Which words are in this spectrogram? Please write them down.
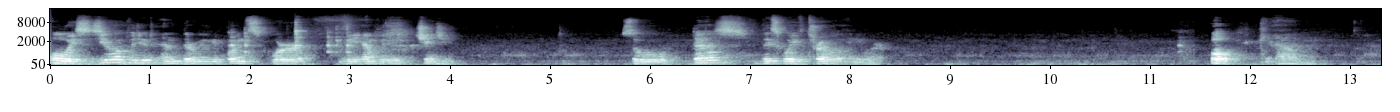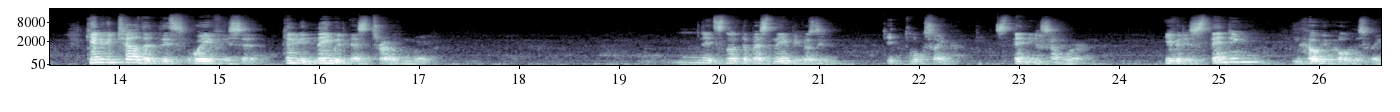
always zero amplitude, and there will be points where the amplitude changing. So does this wave travel anywhere? Well, um, can we tell that this wave is a, can we name it as traveling wave? It's not the best name because it, it looks like standing somewhere. If it is standing, how we call this wave?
